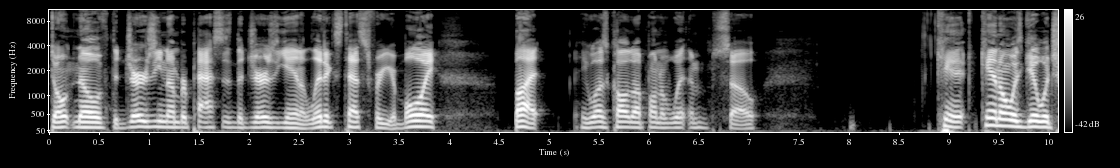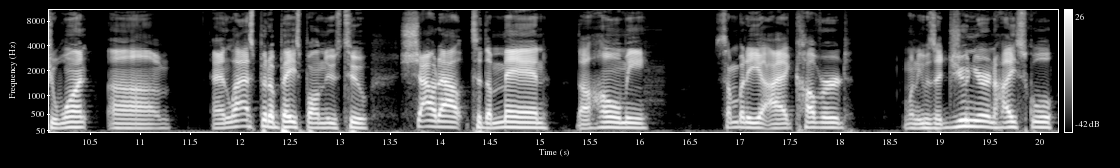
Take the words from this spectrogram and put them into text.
Don't know if the jersey number passes the jersey analytics test for your boy, but he was called up on a whim, so can't can't always get what you want. Um, and last bit of baseball news too. Shout out to the man, the homie, somebody I covered when he was a junior in high school,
